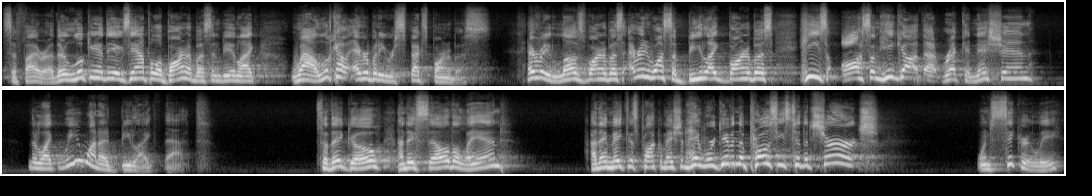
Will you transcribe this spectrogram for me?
Sapphira. They're looking at the example of Barnabas and being like, wow, look how everybody respects Barnabas. Everybody loves Barnabas. Everybody wants to be like Barnabas. He's awesome. He got that recognition. They're like, we want to be like that. So they go and they sell the land and they make this proclamation hey, we're giving the proceeds to the church. When secretly,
